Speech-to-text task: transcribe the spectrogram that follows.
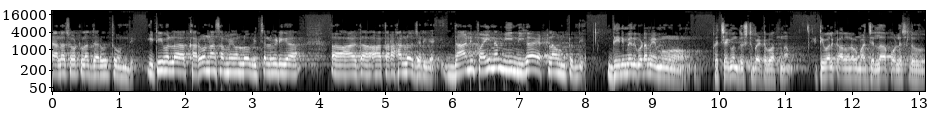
చాలా చోట్ల జరుగుతూ ఉంది. ఇటీవల కరోనా సమయంలో విచ్చలవిడిగా ఆ, ఆ తరహాలో జరిగాయి. దానిపైన మీ నిఘా ఎట్లా ఉంటుంది? దీని మీద కూడా మేము ప్రత్యేకంగా దృష్టి పెట్టబోతున్నాం. ఇటీవల కాలంలో మా జిల్లా పోలీసులు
